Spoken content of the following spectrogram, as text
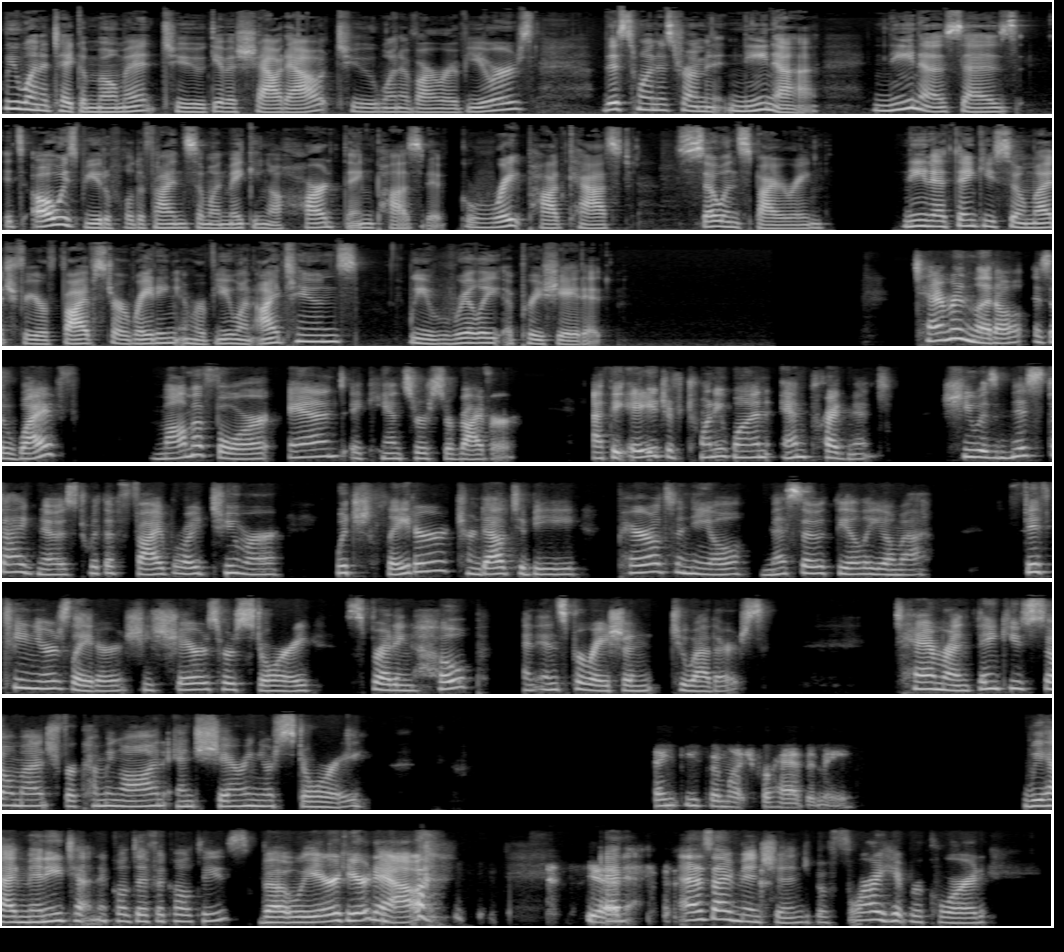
We want to take a moment to give a shout out to one of our reviewers. This one is from Nina. Nina says, It's always beautiful to find someone making a hard thing positive. Great podcast, so inspiring. Nina, thank you so much for your five star rating and review on iTunes. We really appreciate it. Tamron Little is a wife, mom of four, and a cancer survivor. At the age of 21 and pregnant, she was misdiagnosed with a fibroid tumor, which later turned out to be peritoneal mesothelioma. 15 years later, she shares her story, spreading hope and inspiration to others. Tamron, thank you so much for coming on and sharing your story. Thank you so much for having me. We had many technical difficulties, but we are here now. yes. And as I mentioned before I hit record,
